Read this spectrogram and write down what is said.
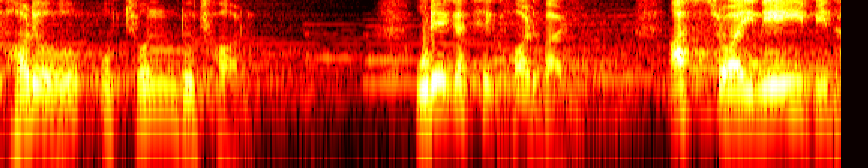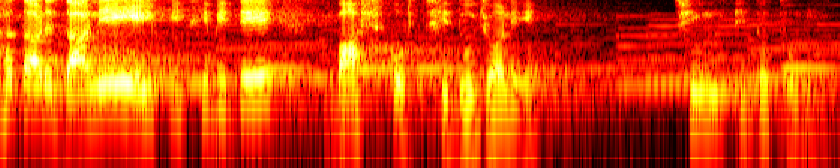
ধরো প্রচণ্ড ঝড়, উড়ে গেছে ঘর বাড়ি আশ্রয় নেই বিধাতার দানে, এই পৃথিবীতে বাস করছি দুজনে, চিন্তিত তুমি।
